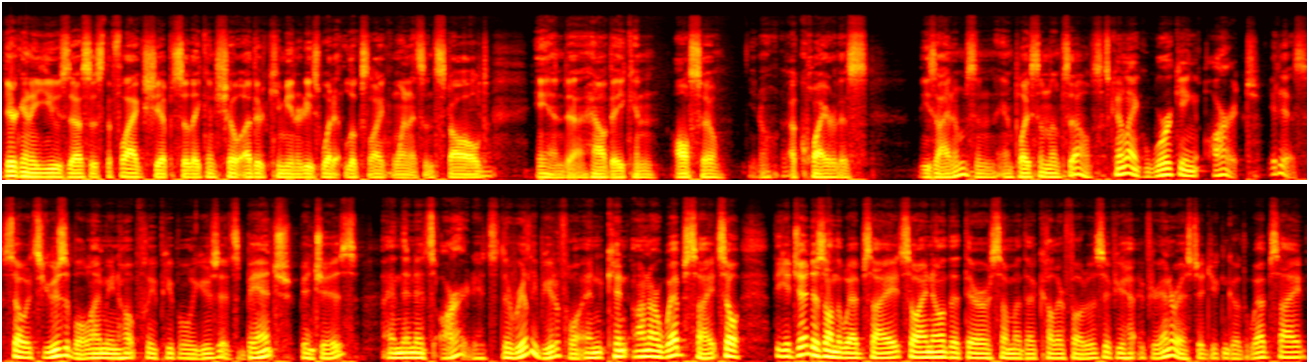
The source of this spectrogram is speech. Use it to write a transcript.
they're going to use us as the flagship so they can show other communities what it looks like when it's installed yeah. and uh, how they can also you know acquire this these items and, and place them themselves. It's kind of like working art. It is. So it's usable. I mean, hopefully people will use it. It's bench, benches, and then it's art. It's they're really beautiful and can on our website. So the agenda's on the website. So I know that there are some of the color photos. If you ha- if you're interested, you can go to the website,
